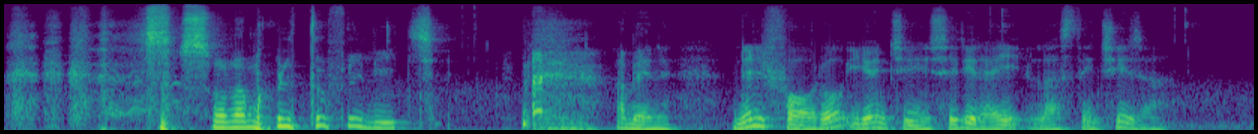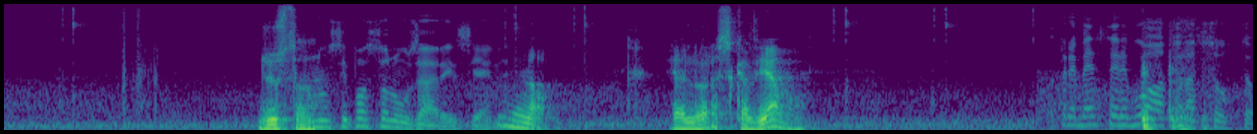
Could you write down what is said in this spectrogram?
Sono molto felice. Va bene. Nel foro io ci inserirei l'asta incisa. Giusto? Non si possono usare insieme. No. E allora scaviamo. Potrebbe essere vuoto là sotto.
